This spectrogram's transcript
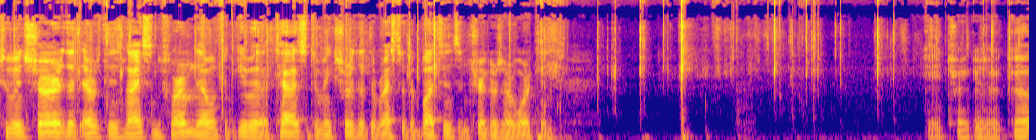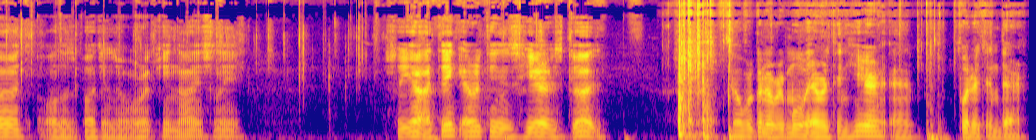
to ensure that everything is nice and firm. Now we could give it a test to make sure that the rest of the buttons and triggers are working. Okay, triggers are good. All those buttons are working nicely. So yeah, I think everything is here is good. So we're gonna remove everything here and put it in there.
